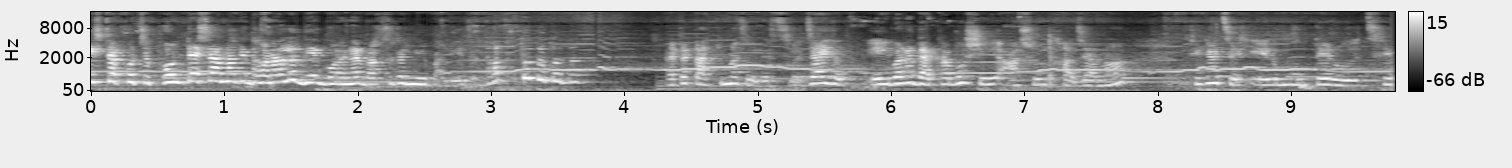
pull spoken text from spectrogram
ডিস্টার্ব করছে। ফোনটা এসে আমাকে ধরালো, দিয়ে গয়নার বাক্সটা নিয়ে পালিয়েছে ধর তো তো তো তো। একটা কাকিমা চলে এসেছিল। যাই হোক, এইবারে দেখাবো সেই আসল খাজানা। ঠিক আছে? এর মধ্যে রয়েছে।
